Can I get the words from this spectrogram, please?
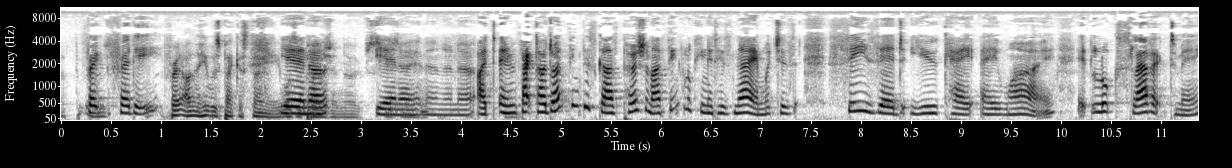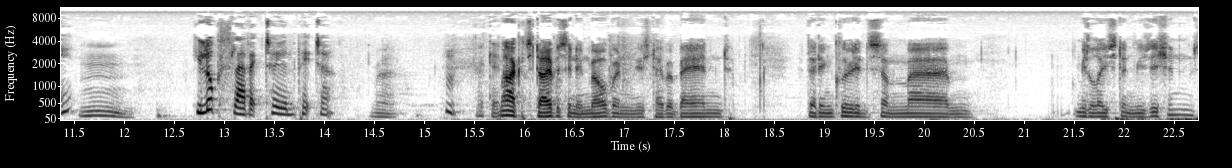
Uh, Fre- Freddie. Fre- oh, he was Pakistani. He Yeah, wasn't no, Persian, no. yeah, no, no, no, no. I, in fact, I don't think this guy's Persian. I think looking at his name, which is C Z U K A Y, it looks Slavic to me. Mm, He looks Slavic too in the picture. right. Hmm. Okay. Marcus Davison in Melbourne used to have a band that included some um, Middle Eastern musicians,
